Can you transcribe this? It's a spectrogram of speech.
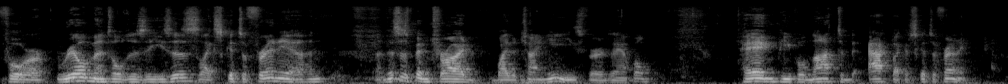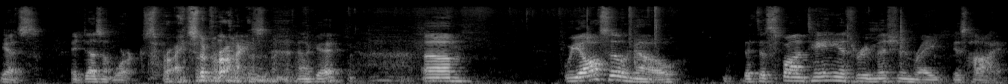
for real mental diseases like schizophrenia, and, and this has been tried by the Chinese, for example, paying people not to act like a schizophrenic. Yes, it doesn't work. Surprise, surprise. okay. Um, We also know that the spontaneous remission rate is high.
